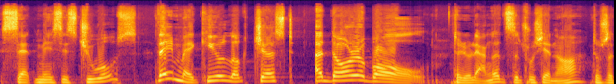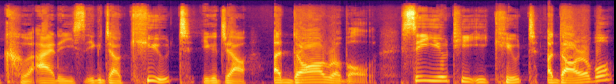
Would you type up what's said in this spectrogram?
said Mrs. Jules. "They make you look just adorable." 这有两个词出现啊，都是可爱的意思，一个叫 cute，一个叫 adorable。C U T E cute adorable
